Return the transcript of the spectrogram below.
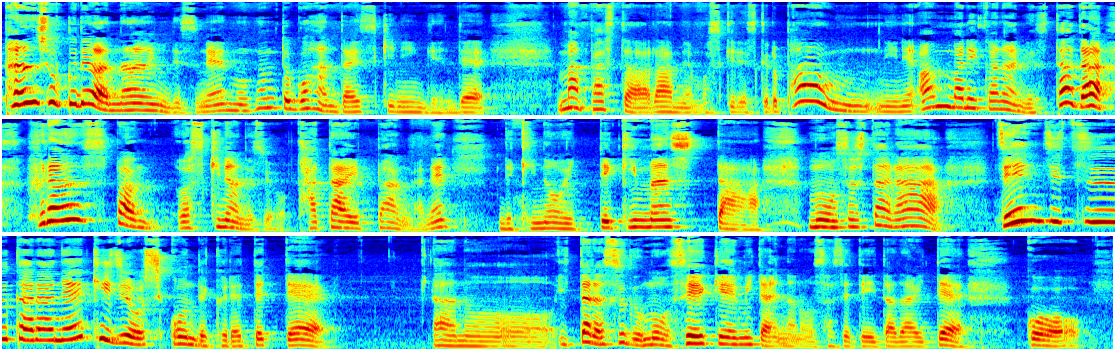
パン食ではないんですね。もうほんとご飯大好き人間で。まあパスタ、ラーメンも好きですけど、パンにね、あんまりいかないんです。ただ、フランスパンは好きなんですよ。硬いパンがね。で、昨日行ってきました。もうそしたら、前日からね、生地を仕込んでくれてて、あの、行ったらすぐもう成形みたいなのをさせていただいて、こう、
